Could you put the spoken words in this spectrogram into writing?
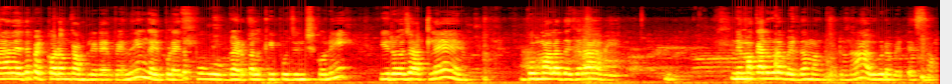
మనదైతే పెట్టుకోవడం కంప్లీట్ అయిపోయింది. ఇంకా ఇప్పుడైతే పూ గడపలకి పూజించుకొని ఈరోజు అట్లే గుమ్మాల దగ్గర అవి నిమ్మకాయలు కూడా పెడదాం అనుకుంటున్నా. అవి కూడా పెట్టేస్తాం.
